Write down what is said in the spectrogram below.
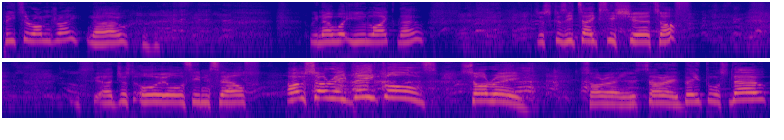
Peter Andre? No. we know what you like, though. Just because he takes his shirt off, uh, just oils himself. Oh, sorry, Beatles! Sorry. Sorry, sorry, Beatles. No,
